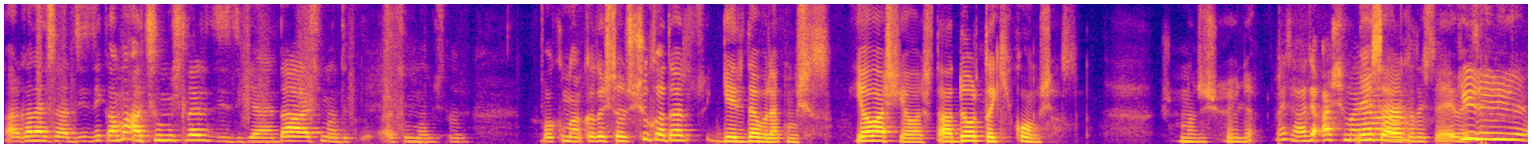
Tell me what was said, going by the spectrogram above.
Arkadaşlar dizdik ama açılmışları dizdik yani. Daha açmadık açılmamışları. Bakın arkadaşlar şu kadar geride bırakmışız. Yavaş yavaş. Daha 4 dakika olmuş aslında. Şunları şöyle. Neyse hadi açmaya. Neyse arkadaşlar evet. Girelim.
